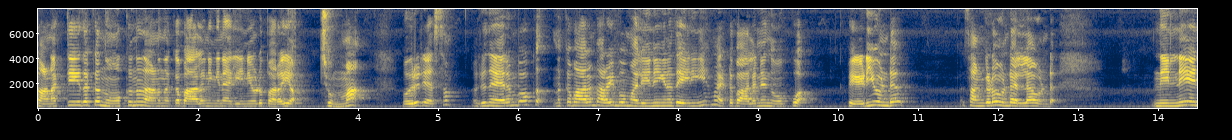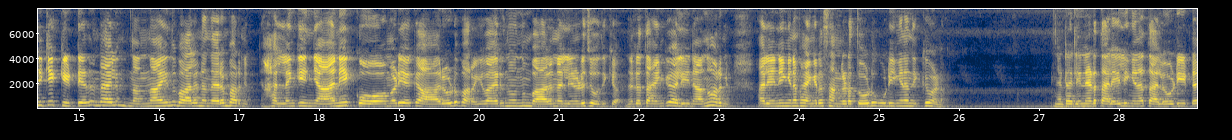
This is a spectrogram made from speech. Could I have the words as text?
കണക്ട് ചെയ്തൊക്കെ നോക്കുന്നതാണെന്നൊക്കെ ബാലൻ ഇങ്ങനെ അലീനയോട് പറയുക ചുമ്മാ ഒരു രസം ഒരു നേരം പോക്ക് എന്നൊക്കെ ബാലൻ പറയുമ്പോൾ അലീന ഇങ്ങനെ ദയനീയമായിട്ട് ബാലനെ നോക്കുക പേടിയുണ്ട് സങ്കടമുണ്ട് എല്ലാം ഉണ്ട് നിന്നെ എനിക്ക് കിട്ടിയത് എന്തായാലും നന്നായി എന്ന് ബാലൻ അന്നേരം പറഞ്ഞു. അല്ലെങ്കിൽ ഞാൻ ഈ കോമഡിയൊക്കെ ആരോട് പറയുമായിരുന്നു എന്നും ബാലൻ അലീനയോട് ചോദിക്കുക. എന്നിട്ട് താങ്ക് യു അലീന എന്ന് പറഞ്ഞു. അലീന ഇങ്ങനെ ഭയങ്കര സങ്കടത്തോടു കൂടി ഇങ്ങനെ നിൽക്കുവാണ് എന്നിട്ട് അലീനയുടെ തലയിൽ ഇങ്ങനെ തലോടിയിട്ട്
